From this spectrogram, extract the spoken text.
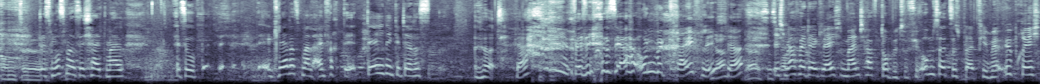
Und, äh, das muss man sich halt mal, also erklär das mal einfach der, derjenige, der das hört. Ja? Für sie ist es ja unbegreiflich. Ja, ja? ja ich mache mit der gleichen Mannschaft doppelt so viel Umsatz, es bleibt viel mehr übrig.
